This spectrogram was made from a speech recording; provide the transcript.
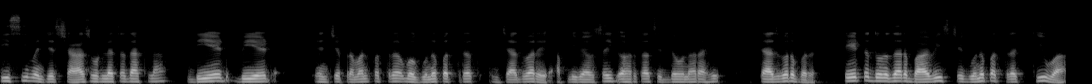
टी सी म्हणजेच शाळा सोडल्याचा दाखला डी एड बी एड यांचे प्रमाणपत्र व गुणपत्रक ज्याद्वारे आपली व्यावसायिक अर्हता सिद्ध होणार आहे. त्याचबरोबर टेट दोन हजार बावीसचे गुणपत्रक किंवा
